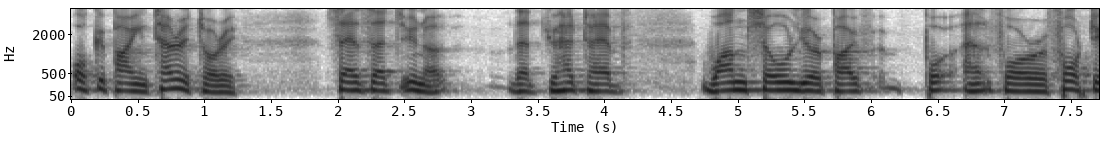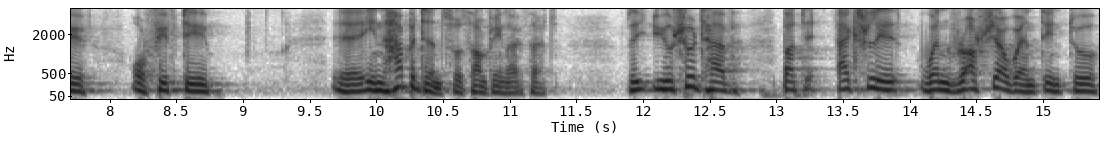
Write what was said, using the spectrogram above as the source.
occupying territory says that you know that you had to have one soldier for 40 or 50 uh, inhabitants or something like that. You should have, but actually, when Russia went into,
